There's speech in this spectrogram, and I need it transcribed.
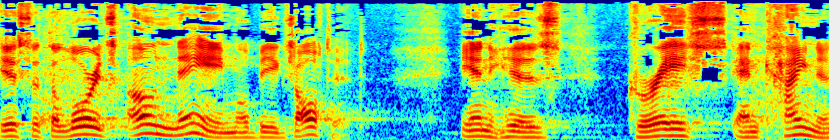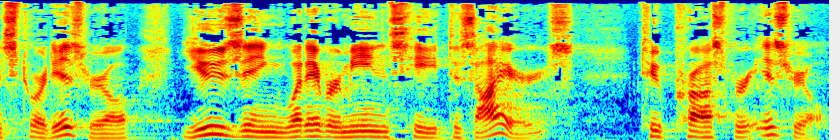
is that the Lord's own name will be exalted in his grace and kindness toward Israel, using whatever means he desires to prosper Israel.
